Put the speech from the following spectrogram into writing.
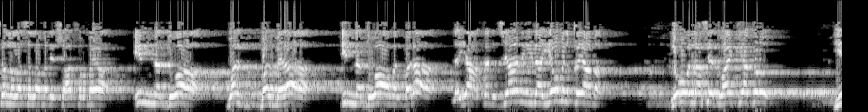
صلی اللہ علیہ وسلم نے شاد فرمایا، ان دعا ول ان دعا ول بلا یوم القیامہ لوگوں اللہ سے دعائیں کیا کرو؟ یہ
